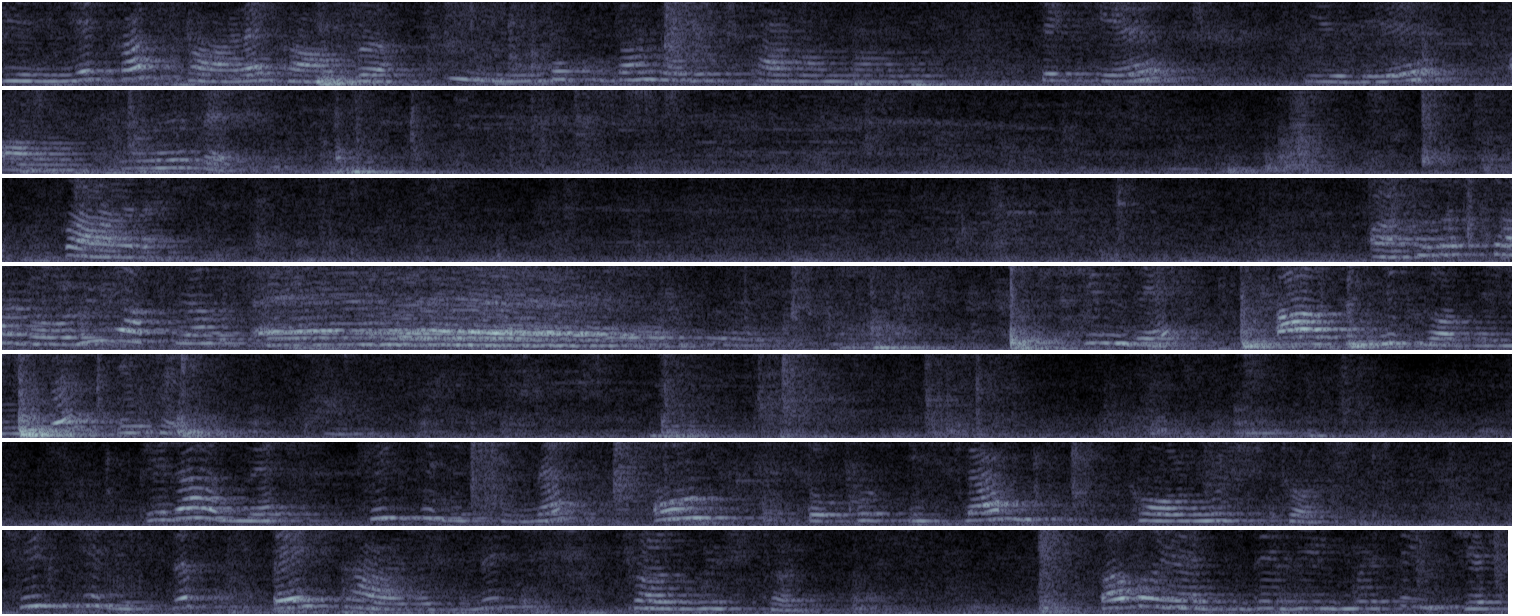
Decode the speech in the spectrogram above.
Geriye kaç fare kaldı? Hmm, dokuzdan böyle çıkarmam lazım. Sekiz, yedi, altı sormuştur. Türkiye'mizde beş tanesini çözmüştür. Babaya gidebilmesi için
